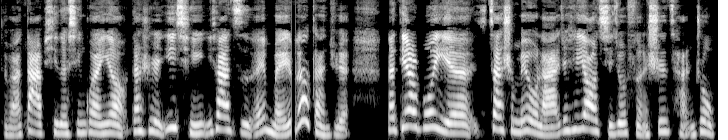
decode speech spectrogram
对吧？大批的新冠药，但是疫情一下子哎没了，感觉那第二波也暂时没有来，这些药企就损失惨重。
